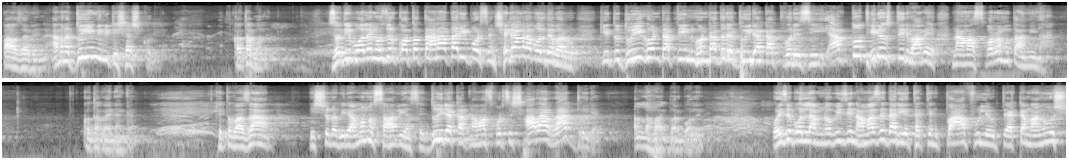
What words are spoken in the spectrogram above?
পাওয়া যাবে না। আমরা দুই মিনিটে শেষ করি। কথা বলেন। যদি বলেন, হুজুর, কত তাড়াতাড়ি পড়ছেন? সেটা আমরা বলতে পারব। কিন্তু দুই ঘণ্টা, তিন ঘণ্টা ধরে দুই রাকাত পড়েছি। এত ধীরস্থির ভাবে নামাজ পড়ার মতো আমি না। কথা কয় না কেন? কিন্তু বাজা বিশ্বনবীর এমনও সাহাবি আছে, দুই রাকাত নামাজ পড়ছে সারা রাত ধরে আল্লাহ একবার বলেন। ওই যে বললাম, নবীজি নামাজে দাঁড়িয়ে থাকতেন, পা ফুলে উঠতো। একটা মানুষ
